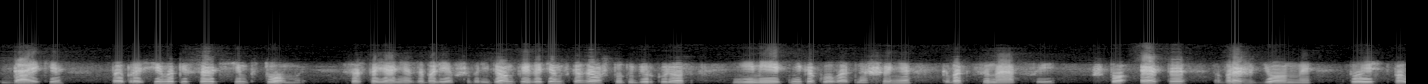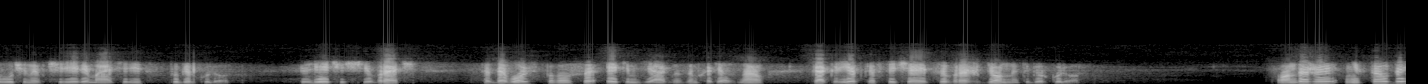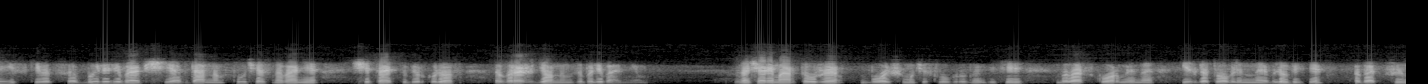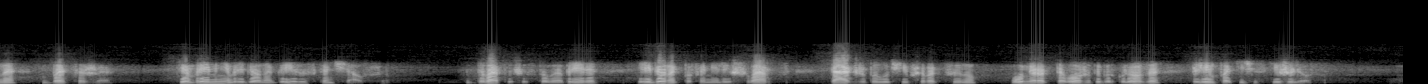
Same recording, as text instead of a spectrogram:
Дайке попросил описать симптомы состояния заболевшего ребенка и затем сказал, что туберкулез не имеет никакого отношения к вакцинации, что это врожденный, то есть полученный в чреве матери туберкулез. Лечащий врач довольствовался этим диагнозом, хотя знал, как редко встречается врожденный туберкулез. Он даже не стал доискиваться, были ли вообще в данном случае основания считать туберкулез врожденным заболеванием. В начале марта уже большему числу грудных детей была скормлена изготовленная в Любике вакцина БЦЖ. Тем временем ребенок Грижа скончался. 26 апреля ребенок по фамилии Шварц, также получивший вакцину, умер от того же туберкулеза лимфатических желез.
